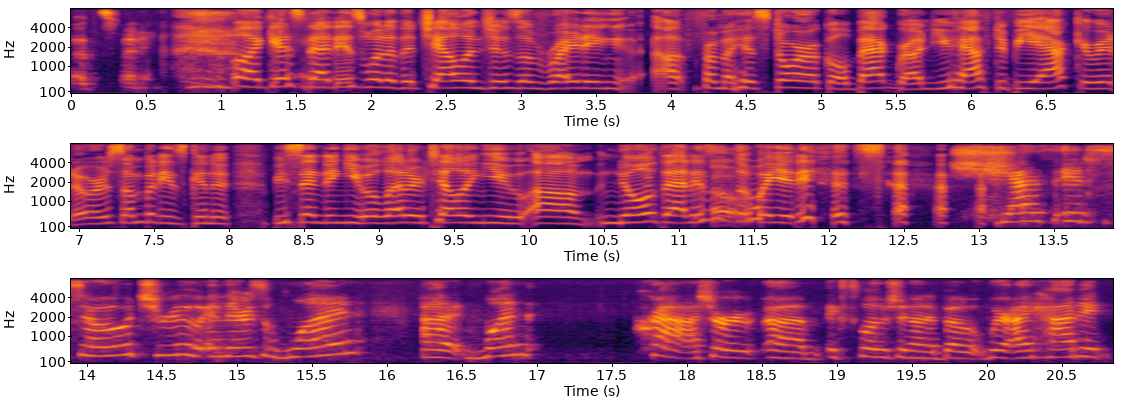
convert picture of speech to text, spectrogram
that's funny. Well, I guess that is one of the challenges of writing uh, from a historical background you have to be accurate, or somebody's going to be sending you a letter telling you, um, no, that isn't oh. the way it is. yes, it's so true. And there's one, uh, one crash or um, explosion on a boat where I had it,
